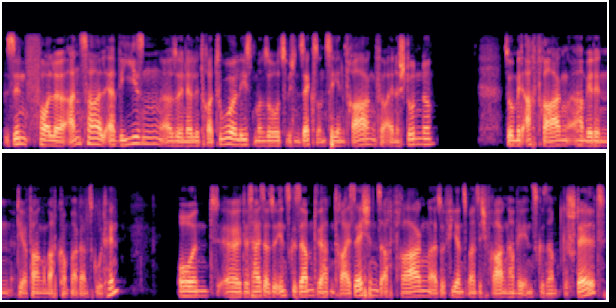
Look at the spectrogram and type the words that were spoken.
sinnvolle Anzahl erwiesen. Also in der Literatur liest man so zwischen sechs und zehn Fragen für eine Stunde. So mit acht Fragen haben wir den, die Erfahrung gemacht, kommt mal ganz gut hin. Und äh, das heißt also insgesamt, wir hatten drei Sessions, acht Fragen, also 24 Fragen haben wir insgesamt gestellt.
